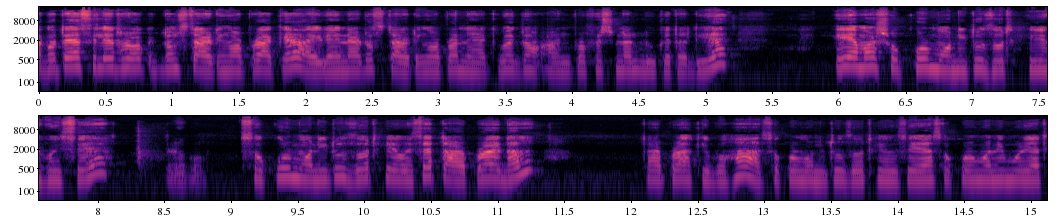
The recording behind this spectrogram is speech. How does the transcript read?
আগতে আছিলে ধৰক, একদম ষ্টাৰ্টিঙৰ পৰা আঁকে আইলাইনাৰটো ষ্টাৰ্টিঙৰ পৰা নেআঁকিব, একদম আনপ্ৰফেচনেল লুক এটা দিয়ে। এই আমাৰ চকুৰ মণিটো য'ত সেই হৈছে, ৰ'ব, চকুৰ মণিটো য'ত সেই হৈছে, তাৰ পৰা এডাল তাৰ পৰা আঁকিব হা চকুৰ মণিটো য'ত সেই হৈছে এয়া চকুৰ মণি মোৰ ইয়াত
